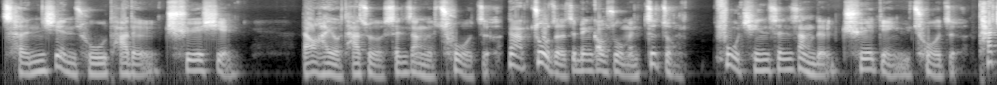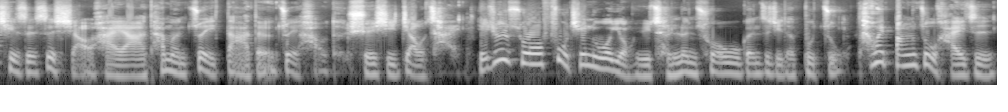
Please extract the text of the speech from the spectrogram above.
呈现出他的缺陷，然后还有他所身上的挫折。那作者这边告诉我们，这种。父亲身上的缺点与挫折，它其实是小孩啊他们最大的、最好的学习教材。也就是说，父亲如果勇于承认错误跟自己的不足，他会帮助孩子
